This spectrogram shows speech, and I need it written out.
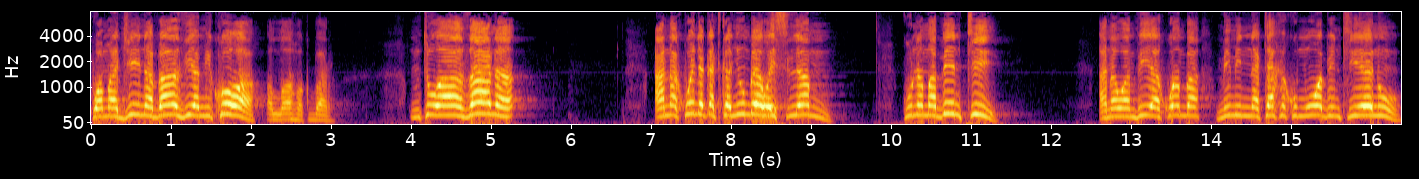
Kwa majina baadhi ya mikoa allahu akbar. Mtoa adhana anakwenda katika nyumba ya waislamu. Kuna mabinti anawaambia kwamba mimi ninataka kumwoa binti yenu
